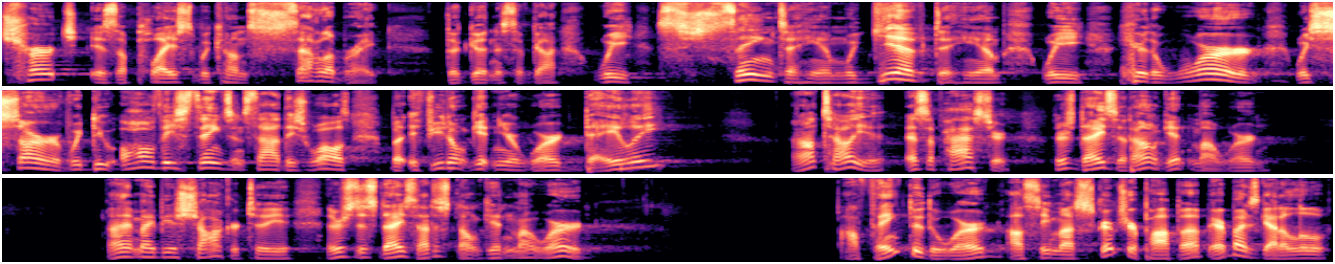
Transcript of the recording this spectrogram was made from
Church is a place we come celebrate the goodness of God. We sing to Him, we give to Him, we hear the Word, we serve, we do all these things inside these walls. But if you don't get in your Word daily, and I'll tell you, as a pastor, there's days that I don't get in my Word. It may be a shocker to you. There's just days I just don't get in my Word. I'll think through the Word. I'll see my scripture pop up. Everybody's got a little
